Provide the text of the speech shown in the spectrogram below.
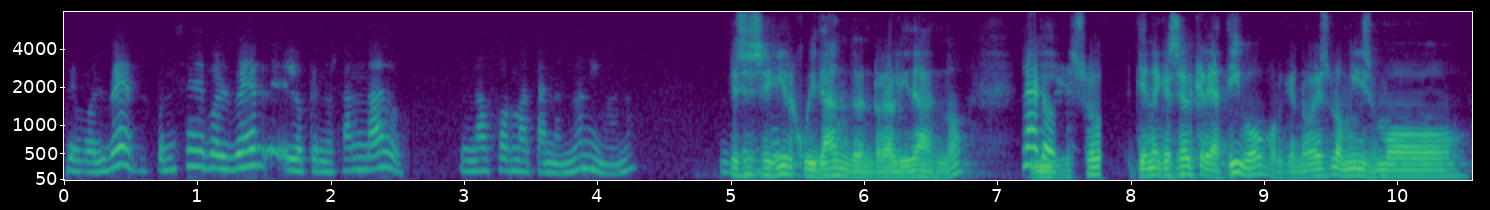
devolver, con ese devolver lo que nos han dado de una forma tan anónima, ¿no? ese seguir cuidando en realidad, ¿no? Claro. Y eso tiene que ser creativo, porque no es lo mismo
